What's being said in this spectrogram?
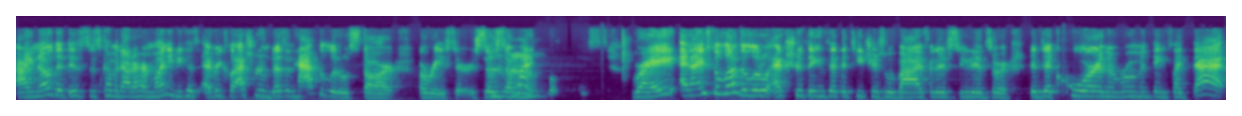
I know that this is coming out of her money because every classroom doesn't have the little star erasers. So mm-hmm. somebody right? And I used to love the little extra things that the teachers would buy for their students or the decor in the room and things like that.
